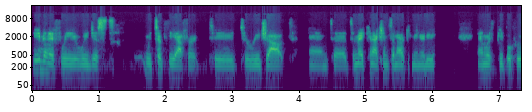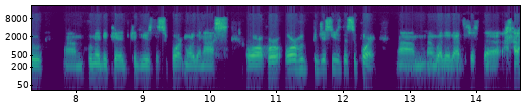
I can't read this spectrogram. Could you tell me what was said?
even if we, we just we took the effort to to reach out and to, to make connections in our community and with people who um, who maybe could could use the support more than us or or, or who could just use the support um, and whether that's just a,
